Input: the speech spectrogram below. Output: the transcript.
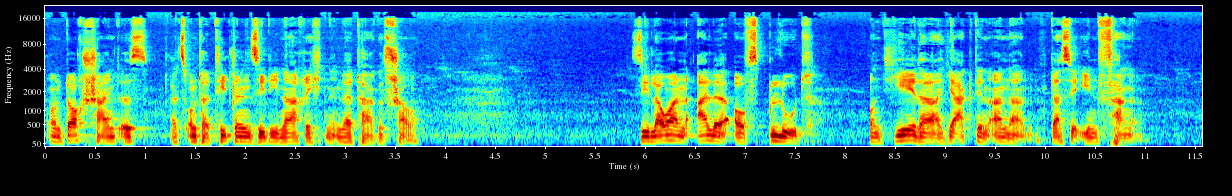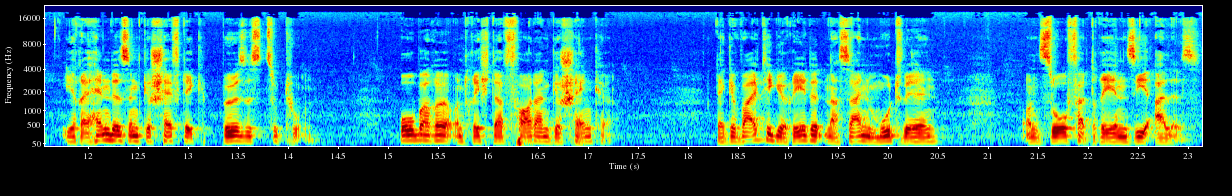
und doch scheint es, als untertiteln sie die Nachrichten in der Tagesschau. Sie lauern alle aufs Blut, und jeder jagt den anderen, dass er ihn fange. Ihre Hände sind geschäftig, Böses zu tun. Obere und Richter fordern Geschenke. Der Gewaltige redet nach seinem Mutwillen, und so verdrehen sie alles.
